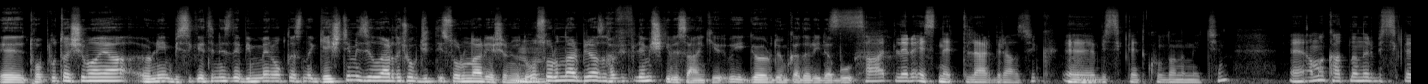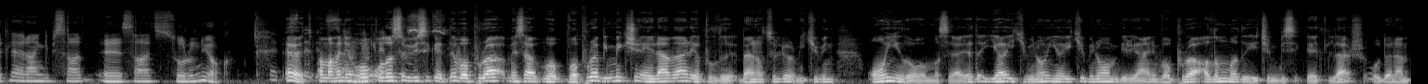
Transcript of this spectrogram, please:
e, toplu taşımaya örneğin bisikletinizle binme noktasında geçtiğimiz yıllarda çok ciddi sorunlar yaşanıyordu. Hı. O sorunlar biraz hafiflemiş gibi sanki gördüğüm kadarıyla bu. Saatleri esnettiler birazcık e, bisiklet kullanımı için. E, ama katlanır bisikletle herhangi bir saat, e, saat sorunu yok. Evet ama hani o olası bir bisikletle vapura mesela vapura binmek için eylemler yapıldı. Ben hatırlıyorum 2010 yılı olması ya, ya da ya 2010 ya 2011 yani vapura alınmadığı için bisikletliler o dönem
